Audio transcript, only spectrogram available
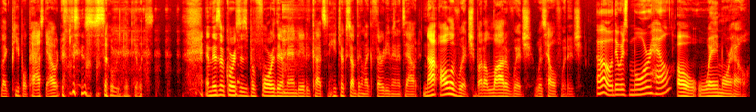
like people passed out. it's so ridiculous. And this, of course, is before their mandated cuts. And he took something like 30 minutes out. Not all of which, but a lot of which was hell footage. oh, there was more hell? Oh, way more hell.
